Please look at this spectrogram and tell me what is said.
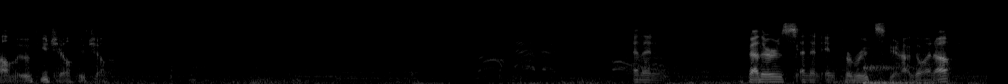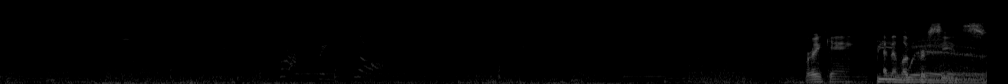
I'll move, you chill, you chill. And then feathers, and then in for roots if you're not going up. Breaking, and then look for seeds.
